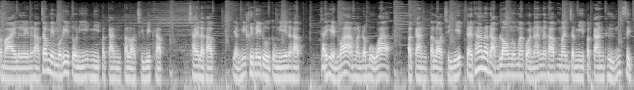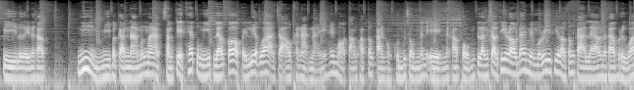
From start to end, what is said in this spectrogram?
สบาย ๆ เลยนะครับ เจ้าเมมโมรีตัวนี้มีประกันตลอดชีวิตครับ ใช่แล้วครับ อย่างที่ขึ้นให้ดูตรงนี้นะครับ จะเห็นว่ามันระบุว่าประกันตลอดชีวิต แต่ถ้าระดับรองลงมากว่านั้นนะครับ มันจะมีประกันถึง 10 ปีเลยนะครับ อืมมีประกันนานมากๆ สังเกตแค่ตรงนี้แล้วก็ไปเลือกว่าจะเอาขนาดไหนให้เหมาะตามความต้องการของคุณผู้ชมนั่นเองนะครับผมหลังจากที่เราได้เมมโมรีที่เราต้องการแล้วนะครับหรือว่า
